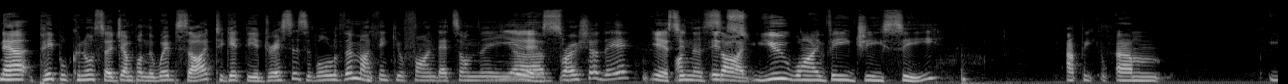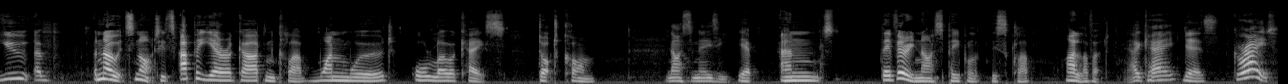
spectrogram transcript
Now, people can also jump on the website to get the addresses of all of them. I think you'll find that's on the Yes. uh, brochure there. Yes, on it- the it's side. UYVGC. Upper, um, you, uh, no, it's not. It's Upper Yarra Garden Club, one word, all lowercase, dot com. Nice and easy. Yep. And they're very nice people at this club. I love it. Okay. Yes. Great.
